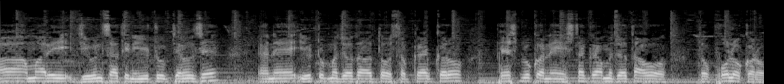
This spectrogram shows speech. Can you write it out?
આ અમારી જીવનસાથીની યુટ્યુબ ચેનલ છે. અને યુટ્યુબમાં જોતા હો તો સબસ્ક્રાઇબ કરો. ફેસબુક અને ઇન્સ્ટાગ્રામમાં જોતા હો તો ફોલો કરો.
